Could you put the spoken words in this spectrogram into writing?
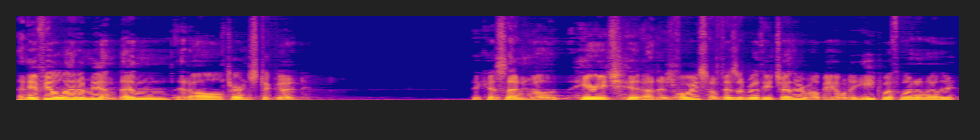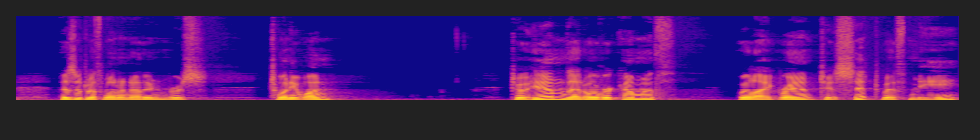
And if you'll let him in, then it all turns to good. Because then we'll hear each other's voice, we'll visit with each other, we'll be able to eat with one another, visit with one another. In verse 21 To him that overcometh will I grant to sit with me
